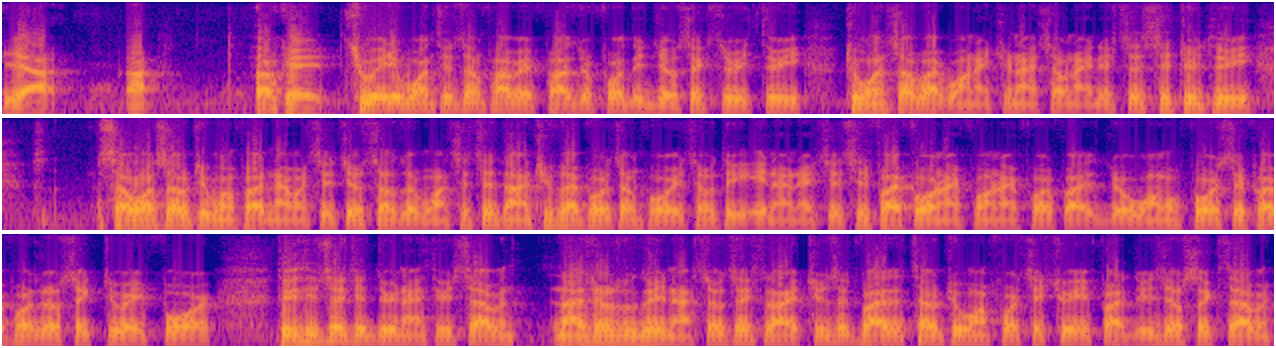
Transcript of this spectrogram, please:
yeah uh, okay two eighty one two seven five eight five zero four three zero six three three two one seven five one eight two nine seven nine eight six six two three So one seven two one five nine one six zero seven one six six nine two five four seven four eight seven three eight nine eight six six five four nine four nine four five zero one one four six five four zero six two eight four three three six three nine three seven nine zero three nine zero six nine two six five seven two one four six two eight five three zero six seven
